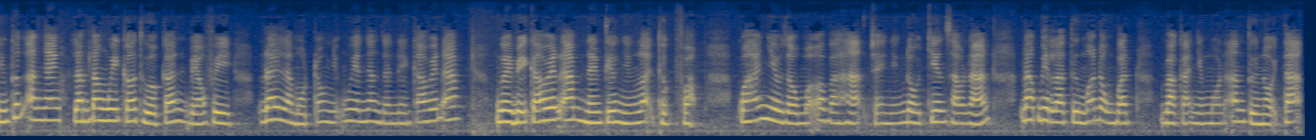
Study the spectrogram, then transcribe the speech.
những thức ăn nhanh làm tăng nguy cơ thừa cân, béo phì. Đây là một trong những nguyên nhân dẫn đến cao huyết áp. Người bị cao huyết áp nên kiêng những loại thực phẩm quá nhiều dầu mỡ và hạn chế những đồ chiên xào rán, đặc biệt là từ mỡ động vật và cả những món ăn từ nội tạng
